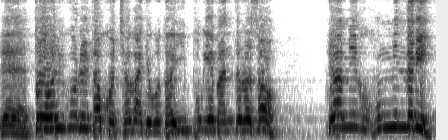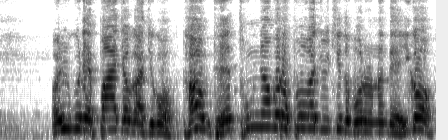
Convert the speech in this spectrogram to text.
예, 또 얼굴을 더 고쳐가지고 더 이쁘게 만들어서 대한민국 국민들이 얼굴에 빠져가지고 다음 대통령으로 뽑아줄지도 모르는데 이거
